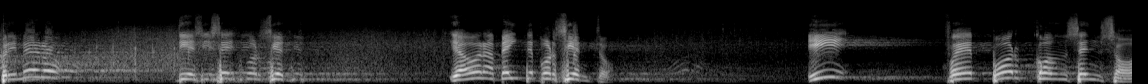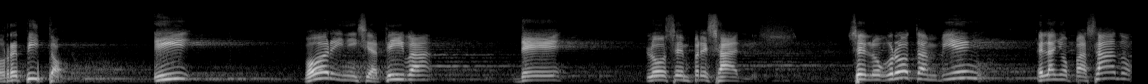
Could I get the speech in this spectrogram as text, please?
Primero, 16% y ahora 20%. Y fue por consenso, repito, y por iniciativa de los empresarios. Se logró también el año pasado,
